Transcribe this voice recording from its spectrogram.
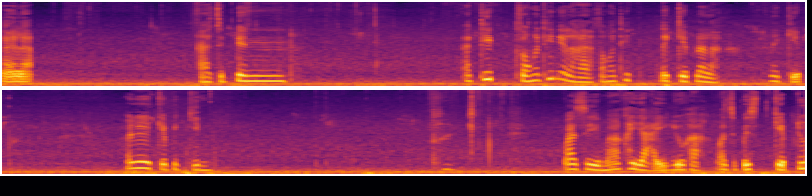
กล้ละ อาจจะเป็น อาทิตย์สองอาทิตย์นี่แหละค่ะสองอาทิตย์ได้เก็บแล้วล่ะ ได้เก็บไม่ได้เก็บไปกินว่าสิมาขยายอีกอยู่ค่ะว่าจะไปเก็บยุ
